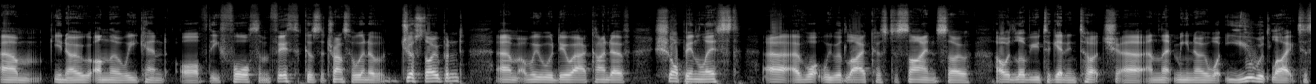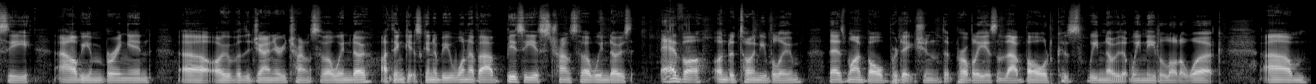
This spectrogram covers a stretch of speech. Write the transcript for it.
Um, you know, on the weekend of the 4th and 5th, because the transfer window just opened, um, and we will do our kind of shopping list uh, of what we would like us to sign. So I would love you to get in touch uh, and let me know what you would like to see Albion bring in uh, over the January transfer window. I think it's going to be one of our busiest transfer windows ever under Tony Bloom. There's my bold prediction that probably isn't that bold because we know that we need a lot of work. Um,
